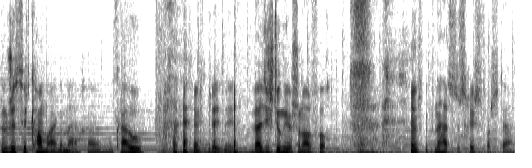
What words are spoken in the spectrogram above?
Und just fir d Kamera gemacht KU Well die Stunge schon all fort. Na hat du rich verstärkt.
